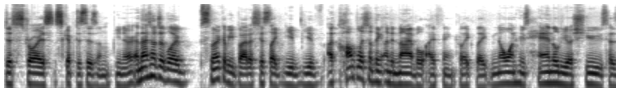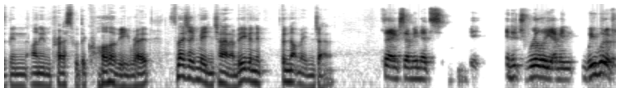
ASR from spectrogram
destroys skepticism, you know. And that's not to blow smoke up your butt. It's just like you've you've accomplished something undeniable. I think like like no one who's handled your shoes has been unimpressed with the quality, right? Especially if made in China, but even if for not made in China. Thanks. I mean, it's it, and it's really. I mean, we would have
